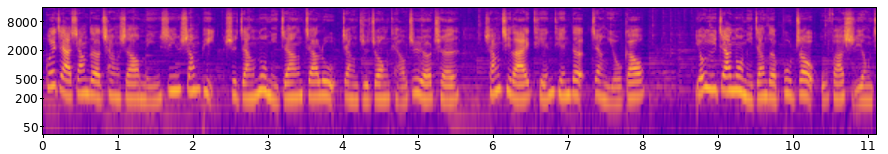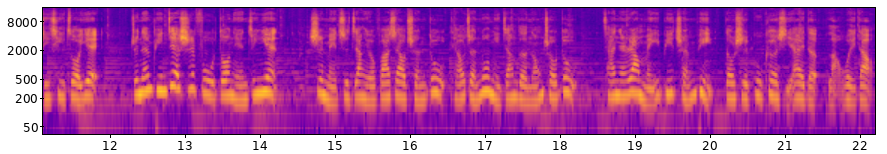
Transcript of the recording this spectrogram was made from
龟甲香的畅销明星商品是将糯米浆加入酱汁中调制而成，尝起来甜甜的酱油膏。由于加糯米浆的步骤无法使用机器作业，只能凭借师傅多年经验，是每次酱油发酵程度调整糯米浆的浓稠度，才能让每一批成品都是顾客喜爱的老味道。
